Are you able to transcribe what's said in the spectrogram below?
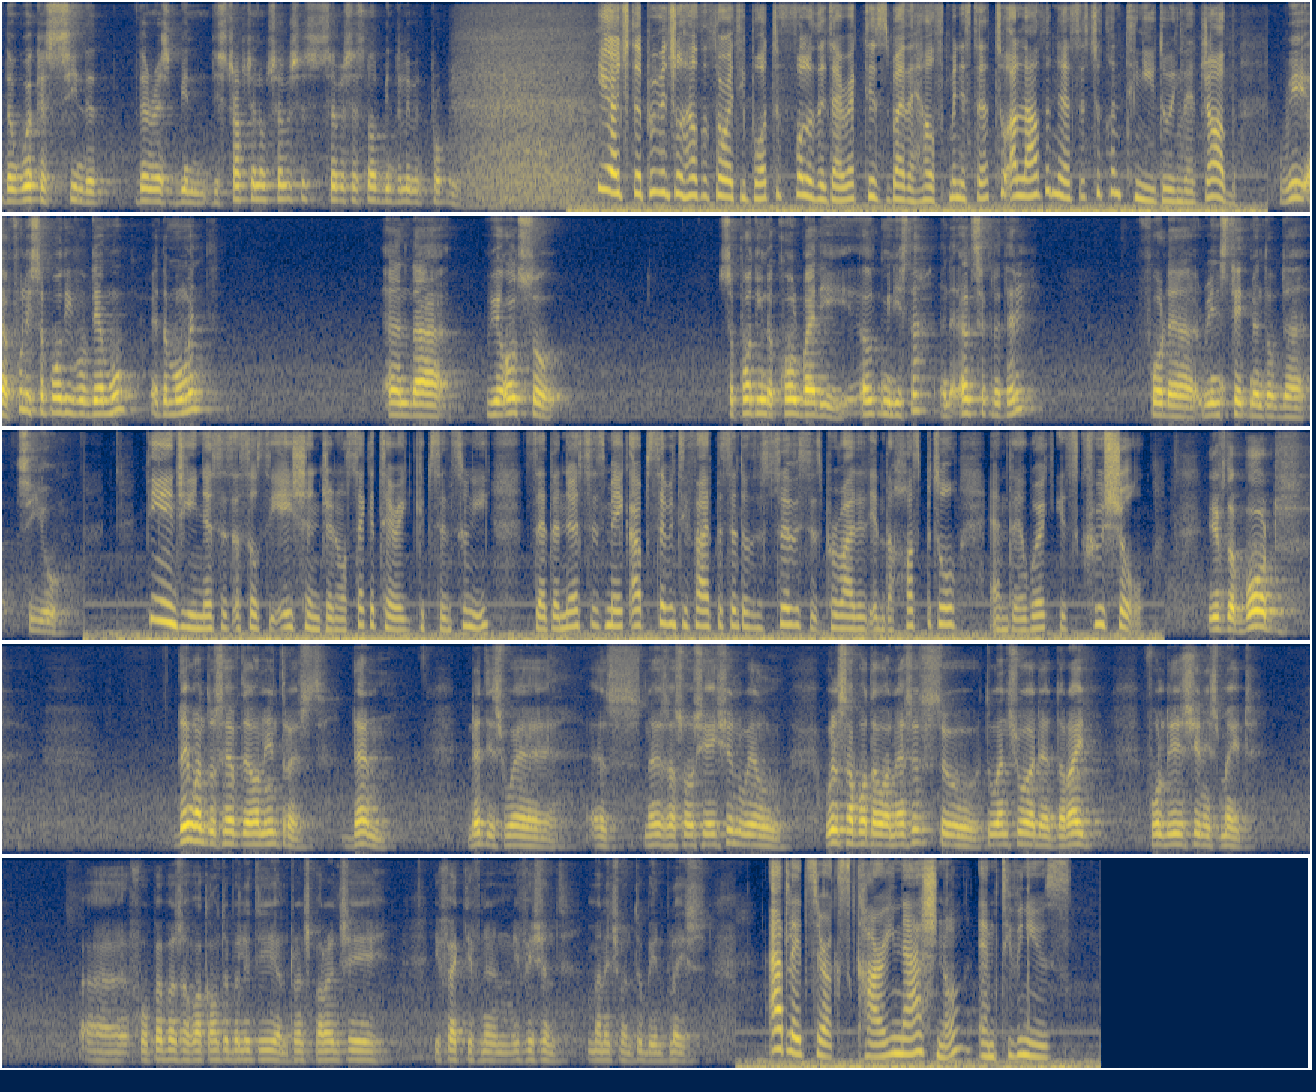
the workers seen that there has been disruption of services, service has not been delivered properly. He urged the Provincial Health Authority Board to follow the directives by the Health Minister to allow the nurses to continue doing their job. We are fully supportive of their move at the moment. And uh, we are also supporting the call by the Health Minister and the Health Secretary for the reinstatement of the CEO. PNG Nurses Association General Secretary Gibson Suni said the nurses make up 75% of the services provided in the hospital and their work is crucial. If the board, they want to serve their own interest, then that is where, as Nurses Association, will will support our nurses to, to ensure that the right full decision is made uh, for purpose of accountability and transparency effective and efficient management to be in place. Adelaide Sirks Kari National, EMTV News.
